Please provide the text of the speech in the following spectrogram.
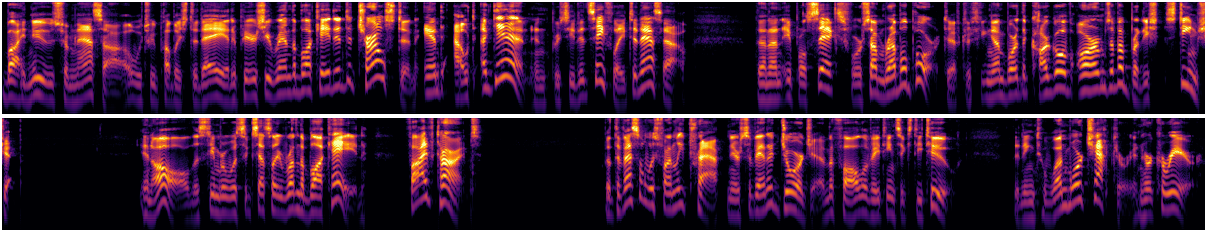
By news from Nassau, which we published today, it appears she ran the blockade into Charleston and out again and proceeded safely to Nassau. Then on April 6 for some rebel port after taking on board the cargo of arms of a British steamship. In all, the steamer would successfully run the blockade five times. But the vessel was finally trapped near Savannah, Georgia in the fall of 1862, leading to one more chapter in her career.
